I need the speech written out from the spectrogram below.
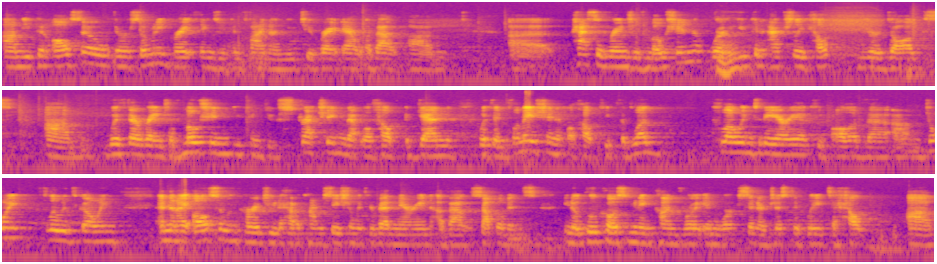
Um, you can also, there are so many great things you can find on YouTube right now about um, uh, passive range of motion, where you can actually help your dogs um, with their range of motion. You can do stretching that will help again with inflammation. It will help keep the blood flowing to the area, keep all of the um, joint fluids going. And then I also encourage you to have a conversation with your veterinarian about supplements. You know, glucosamine and chondroitin work synergistically to help um,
